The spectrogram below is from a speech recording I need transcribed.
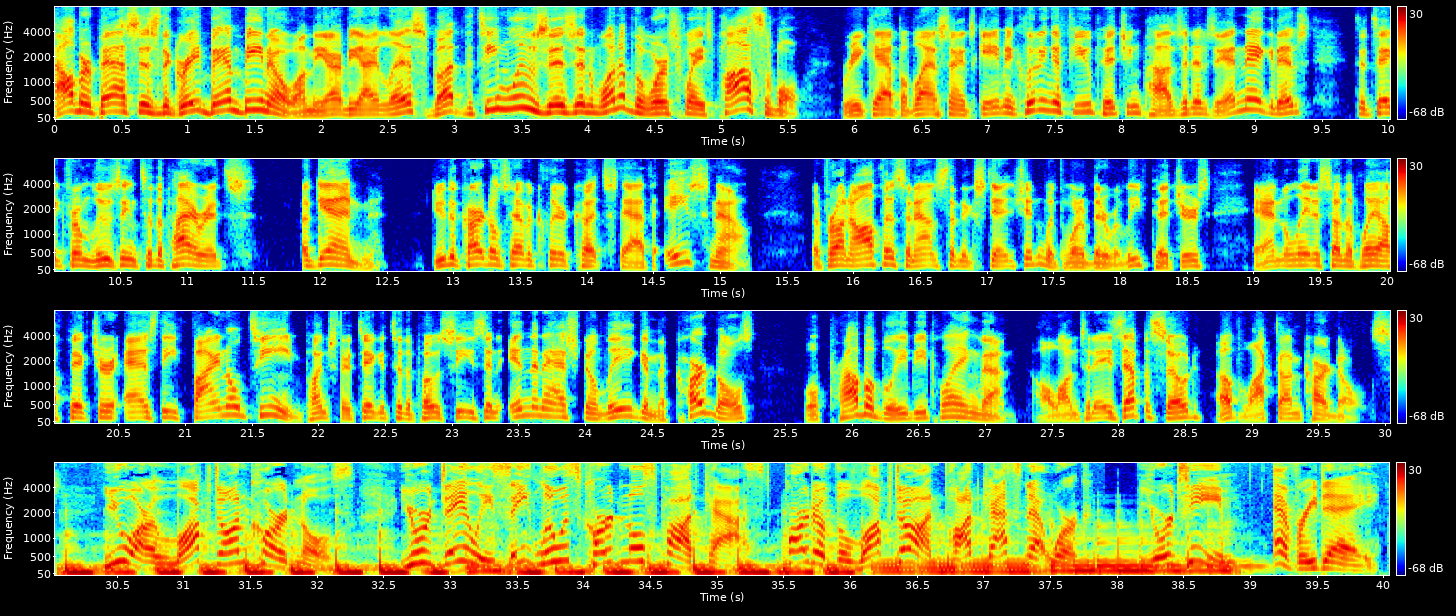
Albert passes the great Bambino on the RBI list, but the team loses in one of the worst ways possible. Recap of last night's game, including a few pitching positives and negatives to take from losing to the Pirates again. Do the Cardinals have a clear cut staff ace now? The front office announced an extension with one of their relief pitchers, and the latest on the playoff picture as the final team punched their ticket to the postseason in the National League, and the Cardinals will probably be playing them. All on today's episode of Locked On Cardinals. You are Locked On Cardinals, your daily St. Louis Cardinals podcast, part of the Locked On Podcast Network. Your team every day.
